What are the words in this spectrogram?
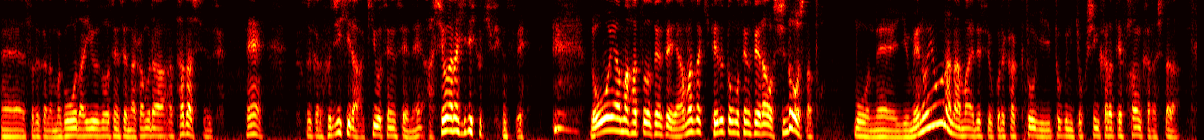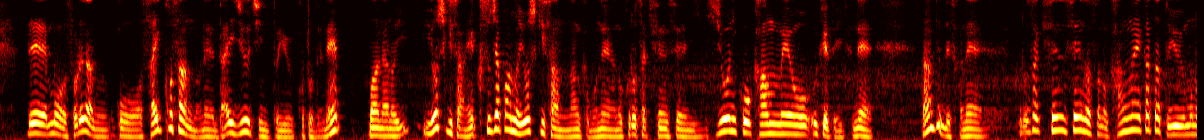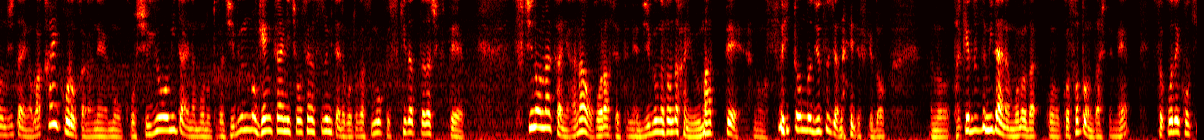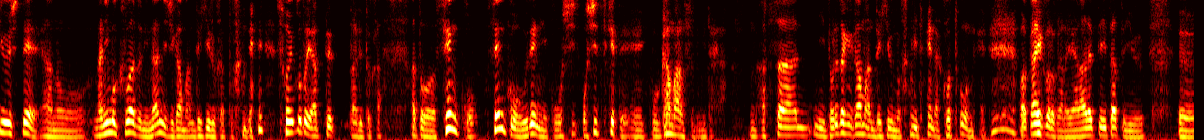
えーそれから、まあ、合田雄三先生、中村忠先生、ね、それから藤平明夫先生ね、足原秀幸先生、牢山初夫先生、山崎照友先生らを指導したと。もうね、夢のような名前ですよ、これ格闘技、特に極真空手ファンからしたら。で、もうそれらの、こう、最古参のね、大重鎮ということでね、まあね、あの、ヨシキさん、x ジャパンのヨシキさんなんかもね、あの、黒崎先生に非常にこう感銘を受けていてね、なんて言うんですかね、黒崎先生のその考え方というもの自体が若い頃からね、もうこう修行みたいなものとか自分の限界に挑戦するみたいなことがすごく好きだったらしくて、土の中に穴を掘らせてね、自分がその中に埋まって、あの、水遁の術じゃないですけど、あの、竹筒みたいなものだをこう外に出してね、そこで呼吸して、あの、何も食わずに何日我慢できるかとかね、そういうことをやってたりとか、あと、線香、線香を腕にこう押し押し付けて、えこう我慢するみたいな。暑さにどれだけ我慢できるのかみたいなことをね、若い頃からやられていたという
